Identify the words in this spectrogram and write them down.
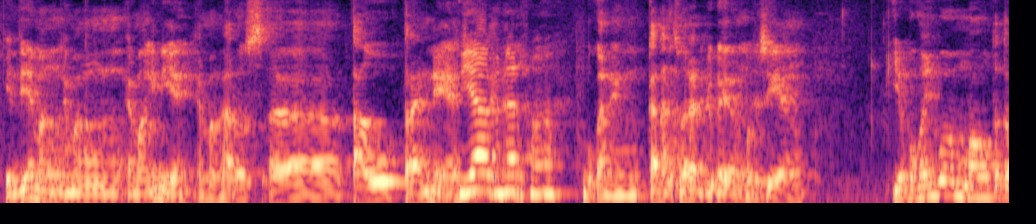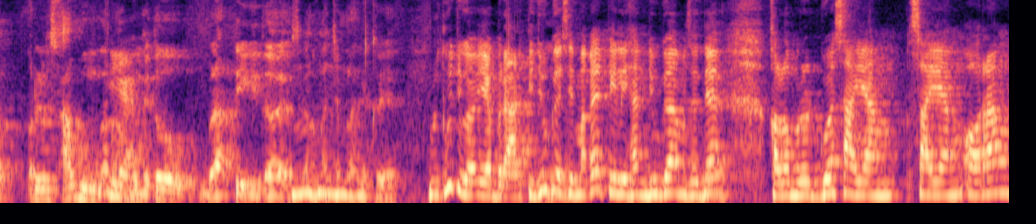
Intinya emang emang emang ini ya, emang harus eh, tahu trennya ya. iya benar. Bukan yang kan ada sebenarnya ada juga yang musisi yang ya pokoknya gue mau tetap rilis album karena Iya. album itu berarti gitu ya segala macam lah gitu ya. menurut gue juga ya berarti juga Hmm. sih makanya pilihan juga maksudnya Iya. kalau menurut gue sayang sayang orang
